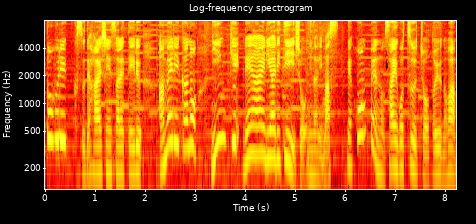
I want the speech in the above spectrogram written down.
トフリックスで配信されているアメリカの人気恋愛リアリティショーになります。で本編の最後通帳というのは、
